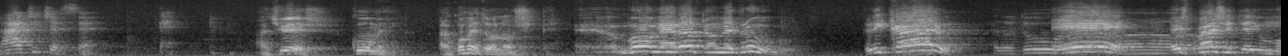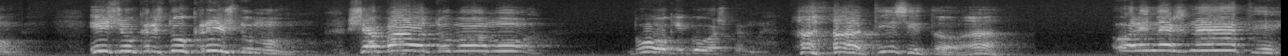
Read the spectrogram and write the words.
naći će se. A čuješ, kume, a kome to nošite? E, Mome ratnome drugu, likaru. E, e, spasite ju mome. Isu Kristu Kristu momu, šabaotu momu, Bog i gospe moja. Haha, ti si to, a? Oli me znate.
